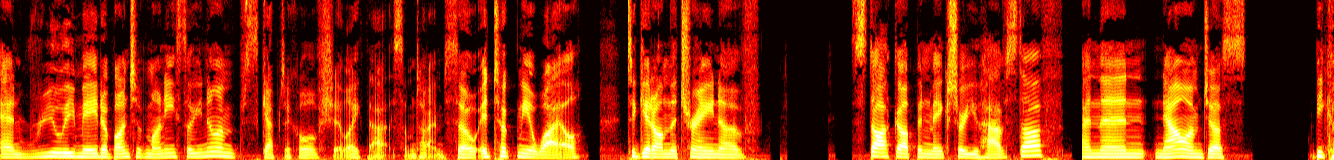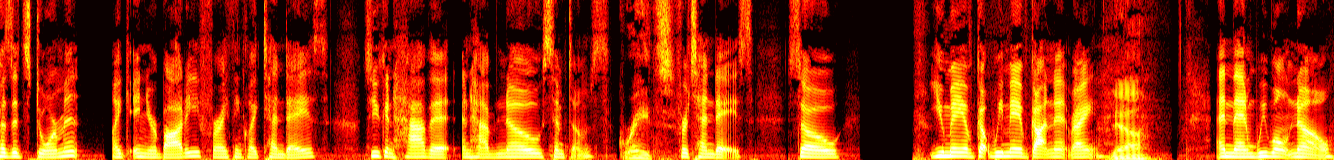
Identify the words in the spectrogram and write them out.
and really made a bunch of money so you know i'm skeptical of shit like that sometimes so it took me a while to get on the train of stock up and make sure you have stuff and then now i'm just because it's dormant like in your body for i think like 10 days so you can have it and have no symptoms Great. for 10 days. So you may have got we may have gotten it, right? Yeah. And then we won't know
